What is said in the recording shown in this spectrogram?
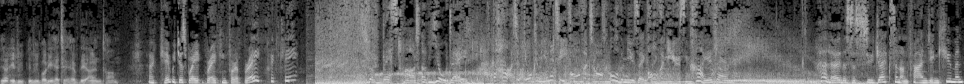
You know, every, everybody had to have their own time. Okay, we're just wait, breaking for a break quickly. The best part of your day. At the heart of your community. All the talk. All the music. All the news. Chai FM. Hello, this is Sue Jackson on Finding Human,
